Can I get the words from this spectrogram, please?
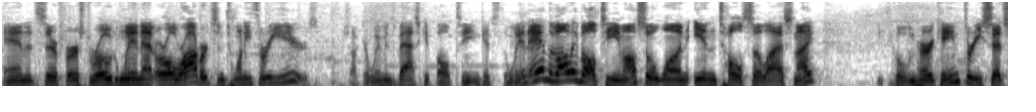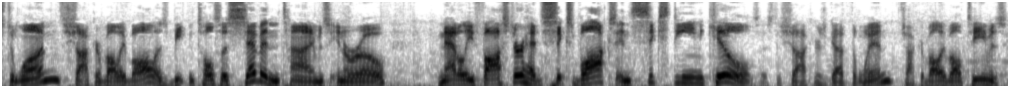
And it's their first road win at Oral Roberts in 23 years. Shocker women's basketball team gets the win. And the volleyball team also won in Tulsa last night. Beat the Golden Hurricane three sets to one. Shocker Volleyball has beaten Tulsa seven times in a row. Natalie Foster had six blocks and 16 kills as the Shockers got the win. Shocker Volleyball team is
